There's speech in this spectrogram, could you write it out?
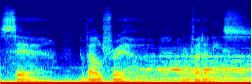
Ser, Valfreyja, and Vanadis.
